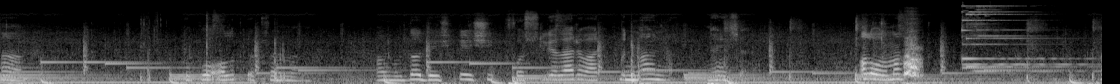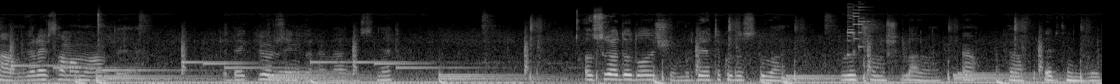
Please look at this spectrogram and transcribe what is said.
Ha. Topu alıp götürelim hemen. Ha burada değişik değişik fasulyeler var. Bunlar ne? Neyse. Al oğlum al. Tamam görev tamamlandı. Bekliyoruz yeni görev vermesini. O sırada dolaşayım. Burada yatak odası var. Burada çamaşırlar var. Ha, kıyafetleri temizliyor.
